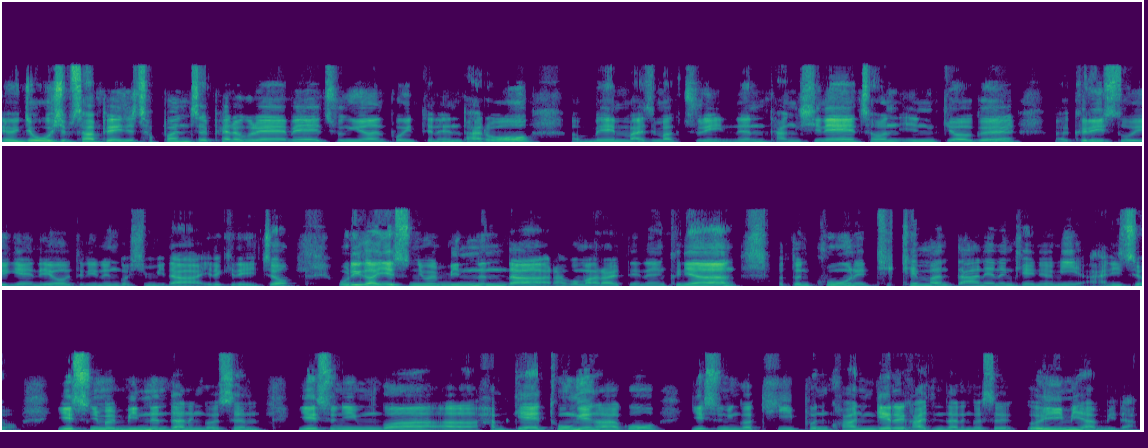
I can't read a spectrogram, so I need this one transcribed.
네, 이제 54페이지 첫 번째 패러그램의 중요한 포인트는 바로 어, 맨 마지막 줄에 있는 당신의 전 인격을 어, 그리스도에게 내어드리는 것입니다. 이렇게 돼 있죠. 우리가 예수님을 믿는다라고 말할 때는 그냥 어떤 구원의 티켓만 따내는 개념이 아니죠. 예수님을 믿는다는 것은 예수님과 아, 함께 동행하고 예수님과 깊은 관계를 가진다는 것을 의미합니다.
